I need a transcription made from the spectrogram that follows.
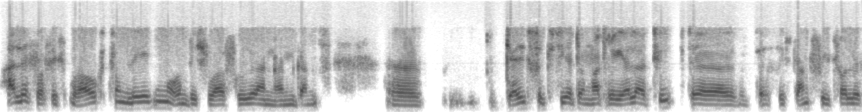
alles, was ich brauche zum Leben und ich war früher ein, ein ganz äh, geldfixierter, materieller Typ, der, der sich ganz viel tolle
